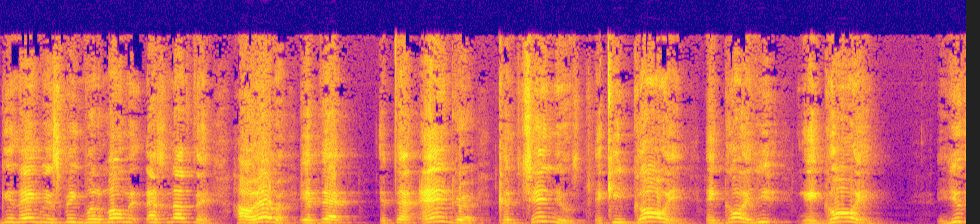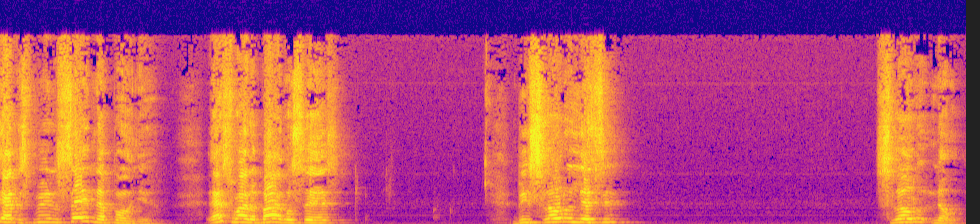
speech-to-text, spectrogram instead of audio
Getting angry and speaking for the moment, that's another thing. However, if that if that anger continues and keep going and going you, and going, you got the spirit of Satan up on you. That's why the Bible says, be slow to listen, slow to, no,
